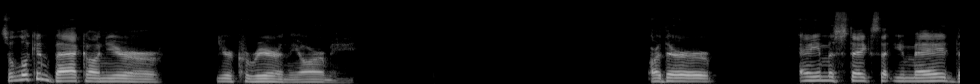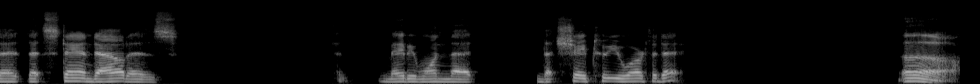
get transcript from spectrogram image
So looking back on your your career in the army, are there any mistakes that you made that that stand out as maybe one that that shaped who you are today? Oh,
